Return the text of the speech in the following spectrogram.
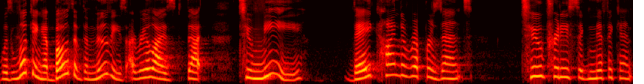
was looking at both of the movies, I realized that to me, they kind of represent two pretty significant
